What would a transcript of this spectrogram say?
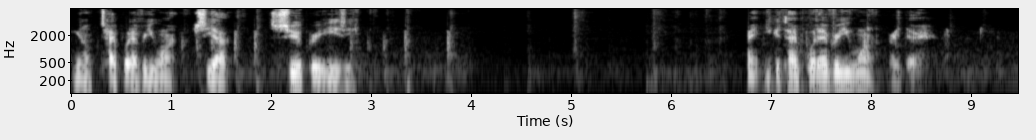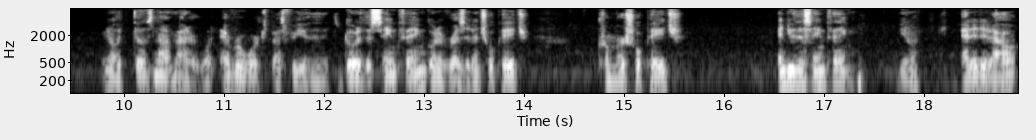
you know, type whatever you want. See that? Super easy. Right? You can type whatever you want right there. You know, it does not matter. Whatever works best for you. And go to the same thing, go to residential page, commercial page, and do the same thing. You know, edit it out,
